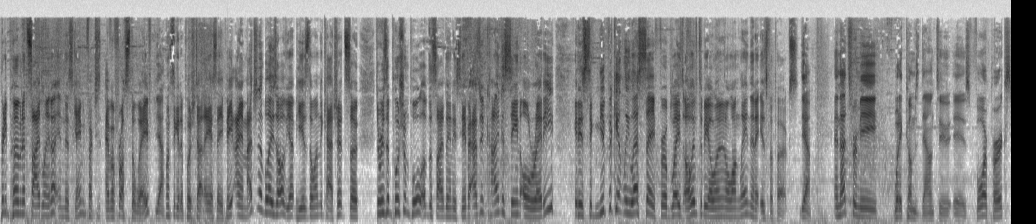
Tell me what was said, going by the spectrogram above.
pretty permanent side laner in this game. In fact, just Everfrost the wave. Yeah. Wants to get it pushed out ASAP. I imagine a Blazov, yep, he is the one to catch it. So there is a push and pull of the side laners here. But as we've kind of seen already, it is significantly less safe for a Blaze Olive to be alone in a long lane than it is for Perkz. Yeah, and that's for me what it comes down to is for Perkz,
